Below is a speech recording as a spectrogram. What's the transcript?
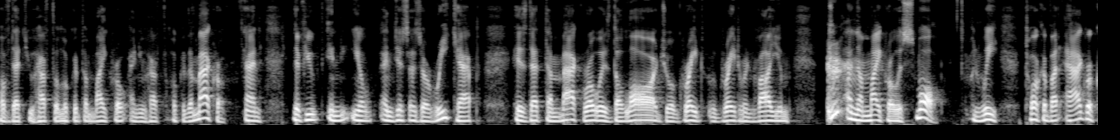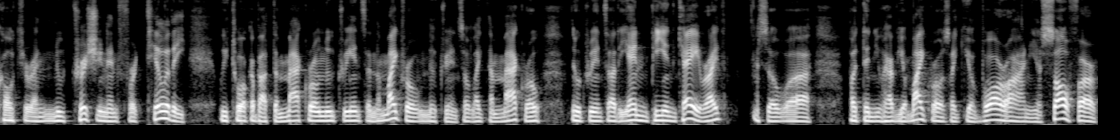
of that you have to look at the micro and you have to look at the macro. And if you in you know, and just as a recap, is that the macro is the large or great greater in volume, and the micro is small when we talk about agriculture and nutrition and fertility, we talk about the macronutrients and the micronutrients. So, like the macronutrients are the N, P, and K, right? So, uh, but then you have your micros like your boron, your sulfur,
